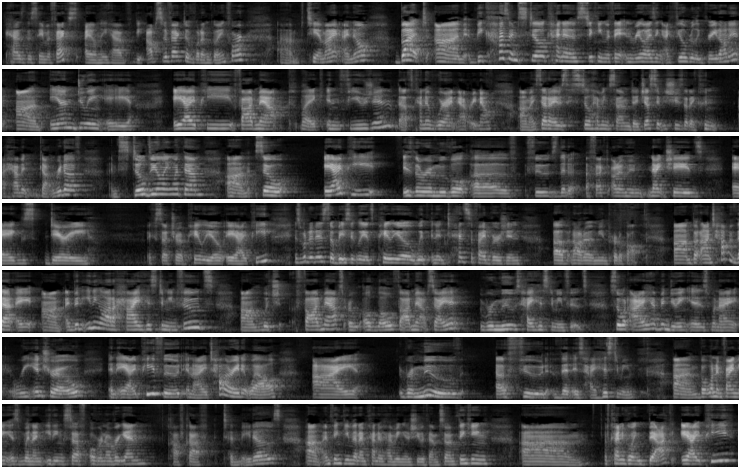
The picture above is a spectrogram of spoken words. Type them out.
has the same effects. I only have the opposite effect of what I'm going for. Um, TMI, I know. But um, because I'm still kind of sticking with it and realizing I feel really great on it um, and doing a AIP FODMAP like infusion, that's kind of where I'm at right now. Um, I said I was still having some digestive issues that I couldn't, I haven't gotten rid of. I'm still dealing with them. Um, so AIP is the removal of foods that affect autoimmune nightshades, eggs, dairy, etc. Paleo AIP is what it is. So basically, it's paleo with an intensified version of an autoimmune protocol. Um, but on top of that, I um, I've been eating a lot of high histamine foods, um, which FODMAPs or a low FODMAPs diet removes high histamine foods. So what I have been doing is when I reintro an AIP food and I tolerate it well, I remove a food that is high histamine. Um, but what I'm finding is when I'm eating stuff over and over again, cough, cough, tomatoes, um, I'm thinking that I'm kind of having an issue with them. So I'm thinking um, of kind of going back AIP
